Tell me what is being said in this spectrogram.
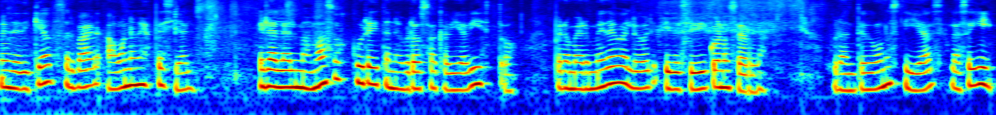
Me dediqué a observar a una en especial. Era el alma más oscura y tenebrosa que había visto, pero me armé de valor y decidí conocerla. Durante unos días la seguí.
